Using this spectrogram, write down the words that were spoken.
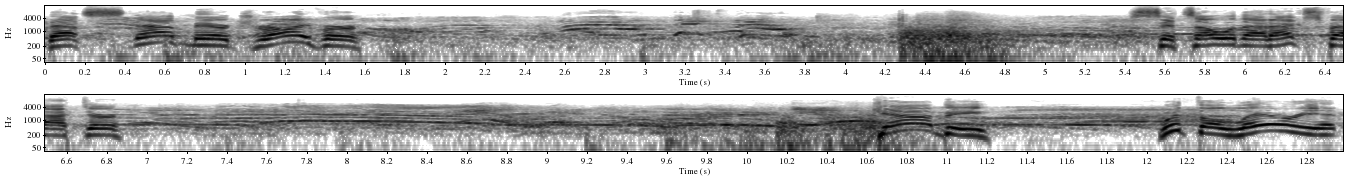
That snapmare driver sits out with that X Factor. Gabby with the lariat.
